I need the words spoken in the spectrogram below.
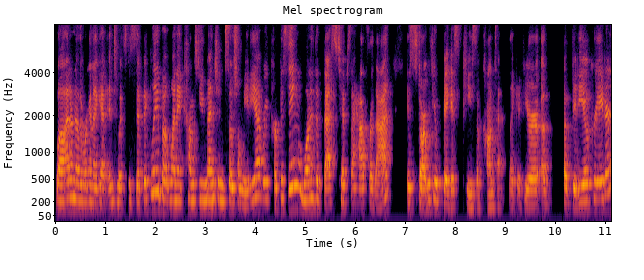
well, I don't know that we're going to get into it specifically, but when it comes you mentioned social media repurposing, one of the best tips I have for that is start with your biggest piece of content. Like if you're a, a video creator,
